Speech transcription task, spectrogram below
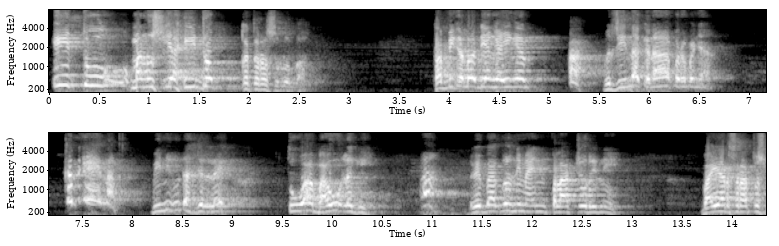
Itu manusia hidup, kata Rasulullah. Tapi kalau dia nggak ingat, ah berzina kenapa rupanya? Kan enak, bini udah jelek, tua bau lagi. Ah, lebih bagus nih main pelacur ini. Bayar 110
